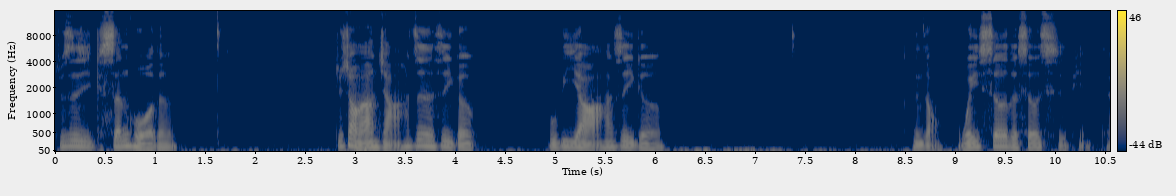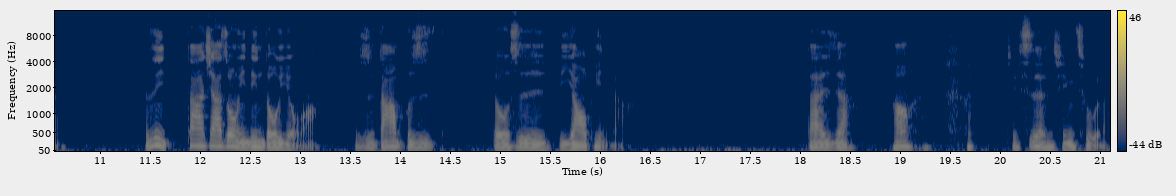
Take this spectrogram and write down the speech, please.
就是生活的，就像我刚刚讲，它真的是一个。不必要啊，它是一个那种微奢的奢侈品，这样。可是你大家中一定都有啊，就是大家不是都是必要品的啊，大概是这样。好，解释很清楚了。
